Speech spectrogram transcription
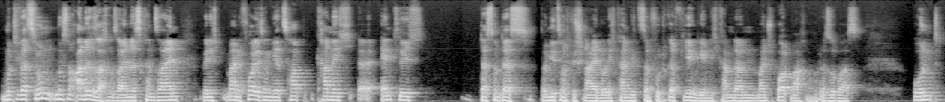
Motivation müssen auch andere Sachen sein. Das kann sein, wenn ich meine Vorlesung jetzt habe, kann ich äh, endlich das und das bei mir zum Beispiel schneiden oder ich kann jetzt dann fotografieren gehen, ich kann dann meinen Sport machen oder sowas. Und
